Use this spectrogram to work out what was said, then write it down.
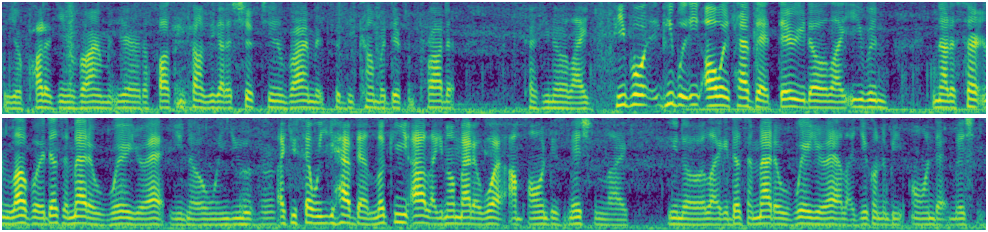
So your product, your environment, yeah. That's why sometimes you gotta shift your environment to become a different product. Cause you know, like people, people always have that theory though. Like even you know, at a certain level, it doesn't matter where you're at. You know, when you, Mhm. like you said, when you have that look in your eye, like no matter what, I'm on this mission. Like you know, like it doesn't matter where you're at. Like you're gonna be on that mission.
